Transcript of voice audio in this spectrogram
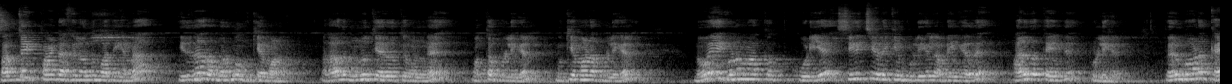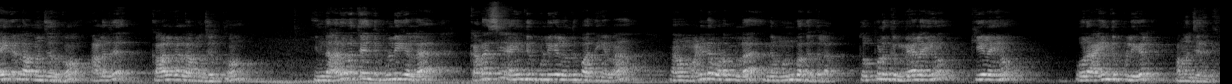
சப்ஜெக்ட் பாயிண்ட் ஆஃப் வியூ வந்து பார்த்தீங்கன்னா இதுதான் ரொம்ப ரொம்ப முக்கியமானது. அதாவது முந்நூற்றி அறுபத்தி ஒன்று மொத்த புள்ளிகள் முக்கியமான புள்ளிகள் நோயை குணமாக்கக்கூடிய சிகிச்சை அளிக்கும் புள்ளிகள் அப்படிங்கிறது அறுபத்தைந்து புள்ளிகள் பெரும்பாலும் கைகள் அமைஞ்சிருக்கும் அல்லது கால்கள் அமைஞ்சிருக்கும். இந்த அறுபத்தைந்து புள்ளிகளில் கடைசி ஐந்து புள்ளிகள் வந்து பார்த்தீங்கன்னா நம்ம மனித உடம்புல இந்த முன்பக்கத்தில் தொப்புளுக்கு மேலேயும் கீழேயும் ஒரு ஐந்து புள்ளிகள் அமைஞ்சிருக்கு.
